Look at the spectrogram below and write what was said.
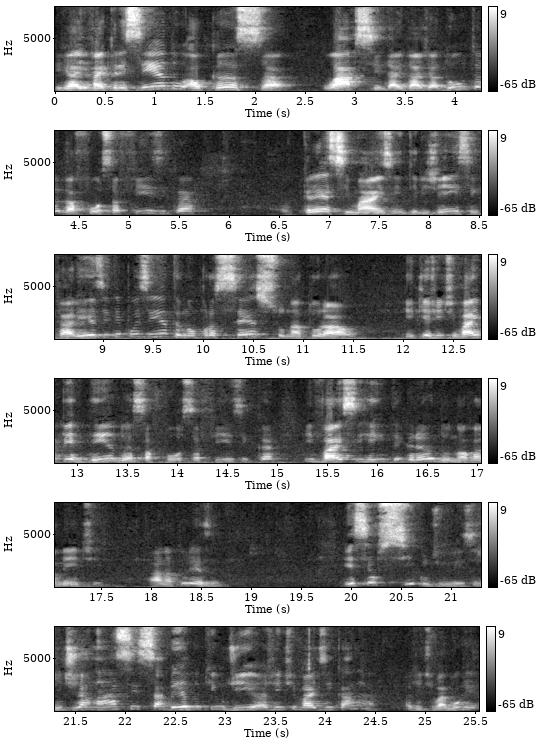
E aí vai crescendo, alcança o ápice da idade adulta, da força física, cresce mais em inteligência, em clareza e depois entra num processo natural em que a gente vai perdendo essa força física e vai se reintegrando novamente à natureza. Esse é o ciclo de vivência. A gente já nasce sabendo que um dia a gente vai desencarnar, a gente vai morrer.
